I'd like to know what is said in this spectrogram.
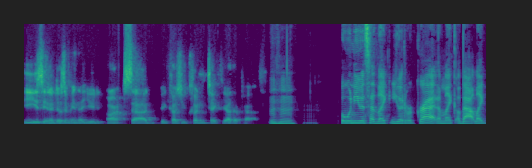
easy, and it doesn't mean that you aren't sad because you couldn't take the other path. hmm But when you had said like you had regret, I'm like, oh, that like,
